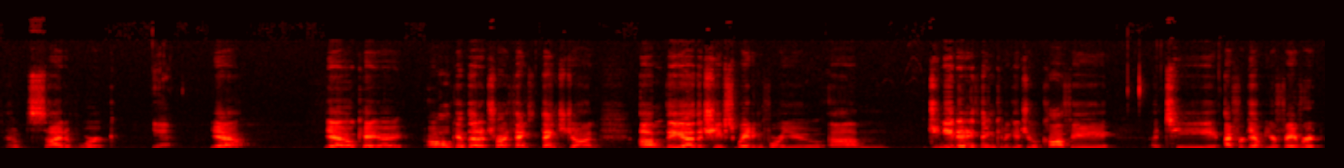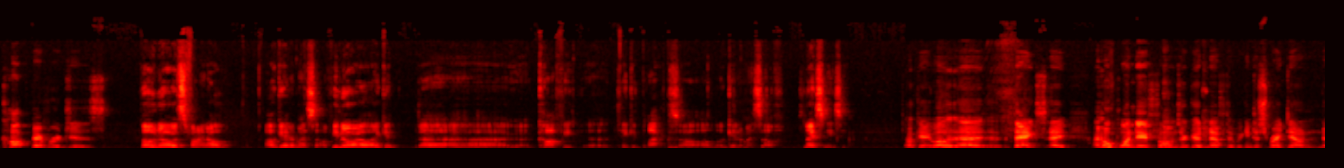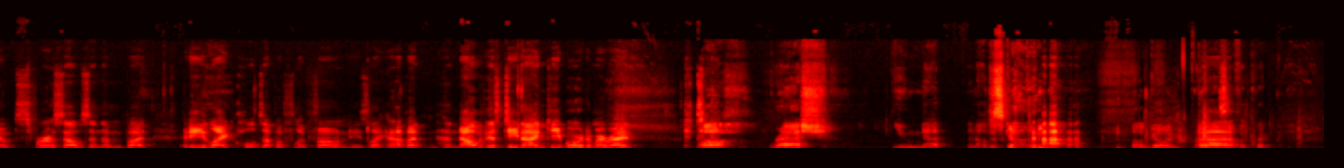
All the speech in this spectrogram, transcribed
Outside of work. Yeah. Yeah, yeah, okay. I I'll give that a try. Thanks, thanks, John. Um, the uh, the chief's waiting for you. Um, do you need anything? Can I get you a coffee, a tea? I forget what your favorite cop beverage is. Oh no, it's fine. I'll I'll get it myself. You know I like it. Uh, Uh, coffee. Uh, take it black. So I'll, I'll get it myself. It's nice and easy. Okay, well, uh, thanks. I, I hope one day phones are good enough that we can just write down notes for ourselves in them. But and he like holds up a flip phone. And he's like, "Ah, but not with this T9 keyboard, am I right? Oh, Rash, you nut. And I'll just go. And, I'll go and get myself a quick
